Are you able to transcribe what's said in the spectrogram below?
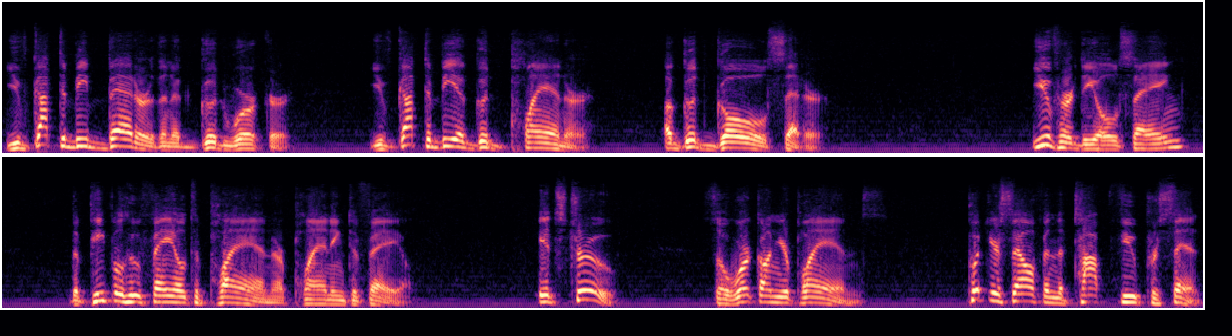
You've got to be better than a good worker. You've got to be a good planner, a good goal setter. You've heard the old saying, the people who fail to plan are planning to fail. It's true. So work on your plans. Put yourself in the top few percent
